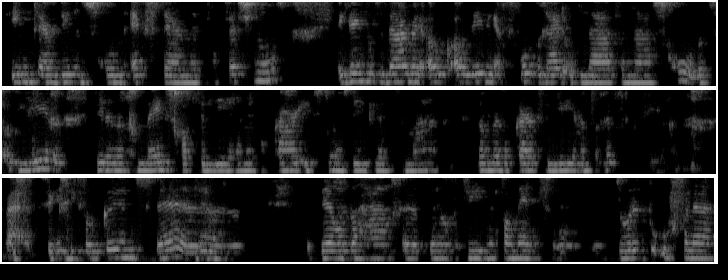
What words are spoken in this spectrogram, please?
intern binnen de school en extern met professionals. Ik denk dat we daarmee ook al leerlingen echt voorbereiden op later na school. Dat ze ook leren binnen een gemeenschap te leren, met elkaar iets te ontwikkelen en te maken. En ook met elkaar te leren en te reflecteren. Nou, functie van kunst, hè, eh, Ja. het welbehagen, het welbevinden van mensen. Door het beoefenen, eh,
